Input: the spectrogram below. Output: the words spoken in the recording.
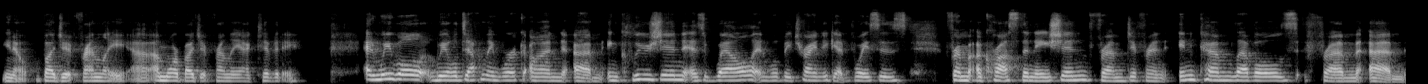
you know budget friendly uh, a more budget friendly activity and we will we will definitely work on um, inclusion as well. And we'll be trying to get voices from across the nation from different income levels from um,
